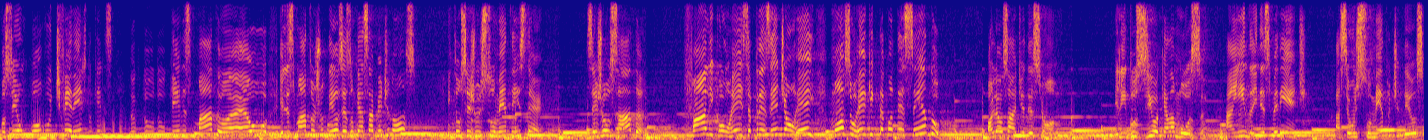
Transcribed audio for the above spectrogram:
Você é um povo diferente do que eles, do, do, do que eles matam. É o, eles matam judeus, eles não querem saber de nós. Então seja um instrumento Esther. Seja ousada. Fale com o rei, se apresente ao rei, mostre ao rei o que está acontecendo. Olha a ousadia desse homem. Ele induziu aquela moça, ainda inexperiente, a ser um instrumento de Deus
